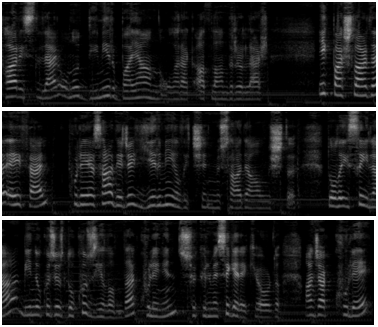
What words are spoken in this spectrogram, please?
Parisliler onu demir bayan olarak adlandırırlar. İlk başlarda Eyfel kuleye sadece 20 yıl için müsaade almıştı. Dolayısıyla 1909 yılında kulenin sökülmesi gerekiyordu. Ancak kule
